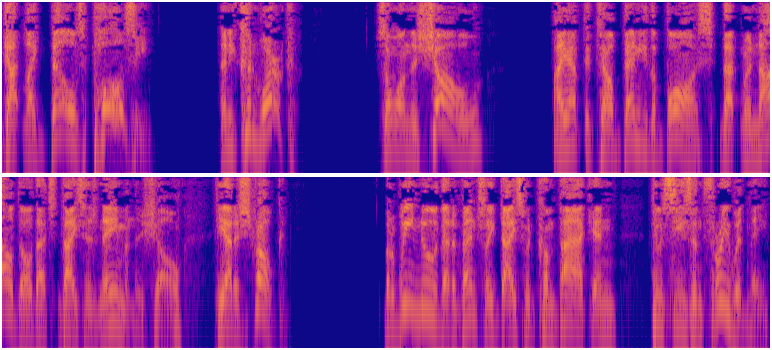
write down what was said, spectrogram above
got like Bell's palsy and he couldn't work. So on the show, I have to tell Benny the boss that Ronaldo, that's Dice's name in the show, he had a stroke. But we knew that eventually Dice would come back and do season three with me.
